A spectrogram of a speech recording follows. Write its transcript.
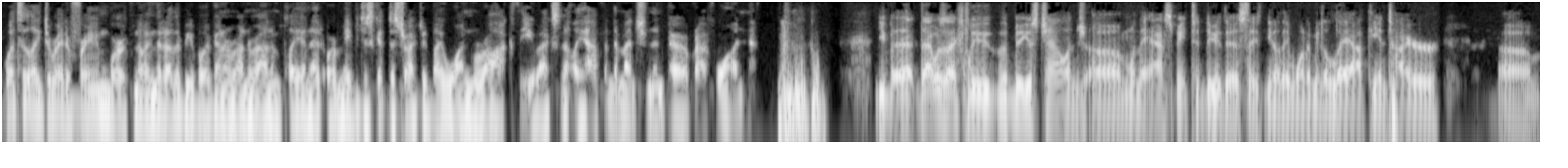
What's it like to write a framework knowing that other people are going to run around and play in it or maybe just get distracted by one rock that you accidentally happen to mention in paragraph one? Uh, that was actually the biggest challenge um, when they asked me to do this. They, you know, they wanted me to lay out the entire um,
